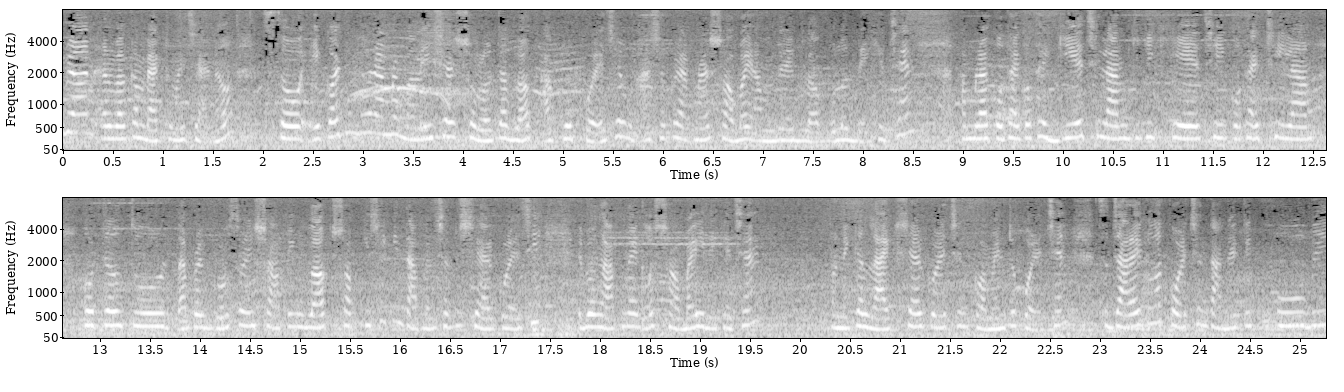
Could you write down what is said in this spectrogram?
Everyone and welcome back to my channel so এই কয়েকদিন ধরে আমরা মালয়েশিয়ার ষোলোটা ব্লগ আপলোড করেছি, এবং আশা করি আপনারা সবাই আমাদের এই ব্লগগুলো দেখেছেন। আমরা কোথায় কোথায় গিয়েছিলাম, কী কী খেয়েছি, কোথায় ছিলাম হোটেল ট্যুর তারপরে গ্রোসারি শপিং ব্লগ সব কিছুই কিন্তু আপনাদের সাথে শেয়ার করেছি, এবং আপনারা এগুলো সবাই দেখেছেন। অনেকে লাইক শেয়ার করেছেন কমেন্টও করেছেন। তো যারা এগুলো করেছেন, তাদেরকে খুবই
